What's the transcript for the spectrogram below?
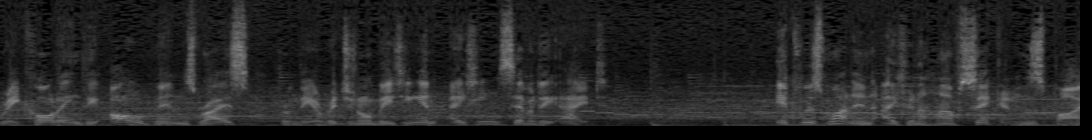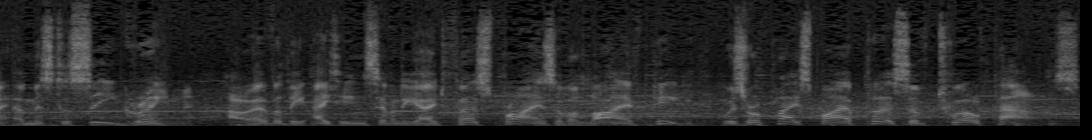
recalling the Old Men's race from the original meeting in 1878. It was won in eight and a half seconds by a Mr. C. Green. However, the 1878 first prize of a live pig was replaced by a purse of 12 pounds.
